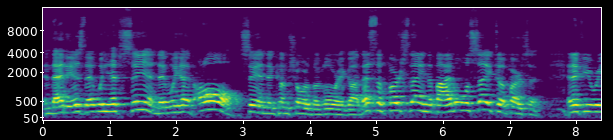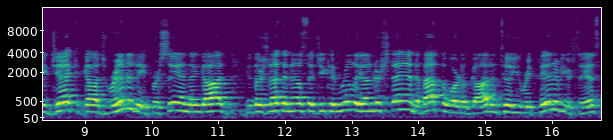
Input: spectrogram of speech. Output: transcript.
And that is that we have sinned and we have all sinned and come short of the glory of God. That's the first thing the Bible will say to a person. And if you reject God's remedy for sin, then God, there's nothing else that you can really understand about the Word of God until you repent of your sins,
